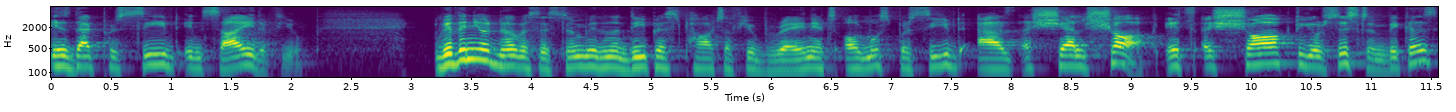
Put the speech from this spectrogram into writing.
is that perceived inside of you? Within your nervous system, within the deepest parts of your brain, it's almost perceived as a shell shock. It's a shock to your system because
